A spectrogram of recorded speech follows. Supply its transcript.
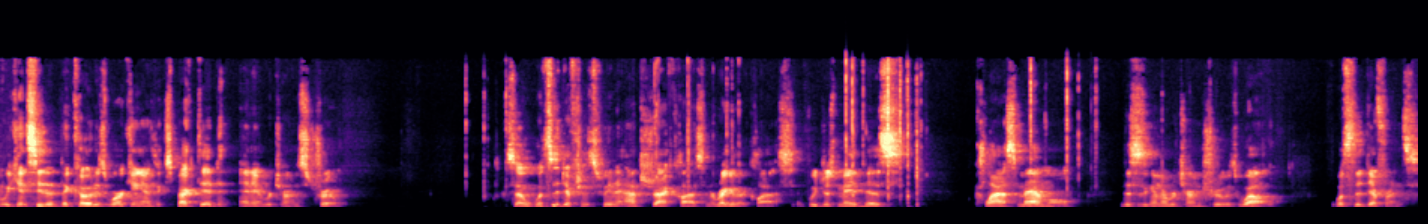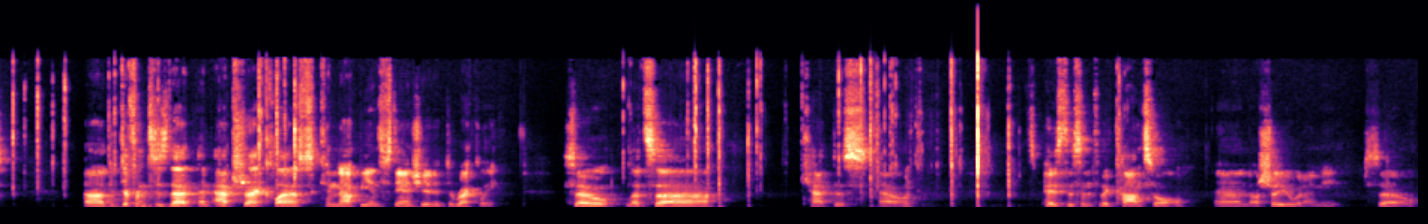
we can see that the code is working as expected, and it returns true. So what's the difference between an abstract class and a regular class? If we just made this class mammal, this is going to return true as well. What's the difference? Uh, the difference is that an abstract class cannot be instantiated directly. So let's uh, cat this out. Let's paste this into the console, and I'll show you what I mean. So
